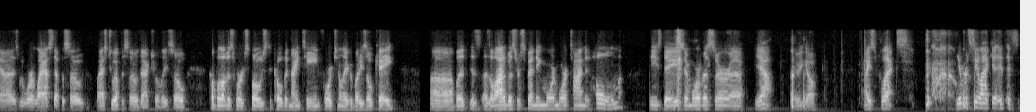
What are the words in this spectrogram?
uh, as we were last episode, last two episodes actually. So a couple of us were exposed to COVID-19. Fortunately, everybody's okay. Uh, but as, as, a lot of us are spending more and more time at home these days, and more of us are, uh, yeah, there you go, nice flex. You ever see like it, it's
